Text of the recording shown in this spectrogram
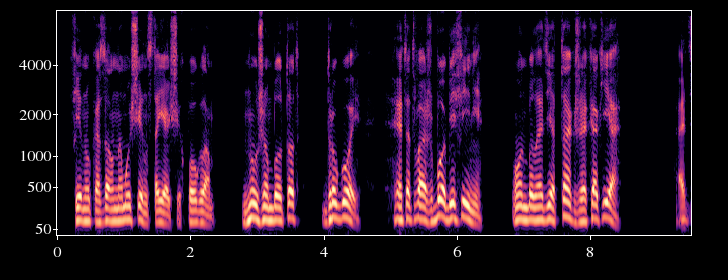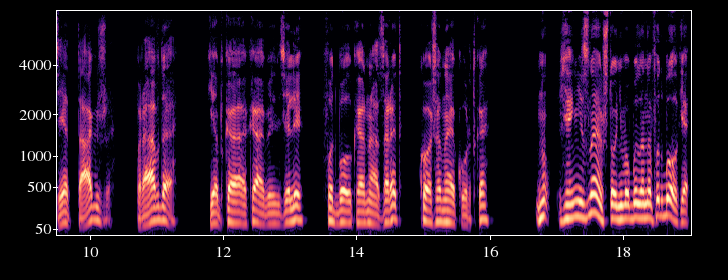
— Фин указал на мужчин, стоящих по углам, — нужен был тот другой, этот ваш Бобби Фини. Он был одет так же, как я». «Одет так же? Правда?» Кепка Кабентели, футболка Назарет, кожаная куртка. Ну, я не знаю, что у него было на футболке,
